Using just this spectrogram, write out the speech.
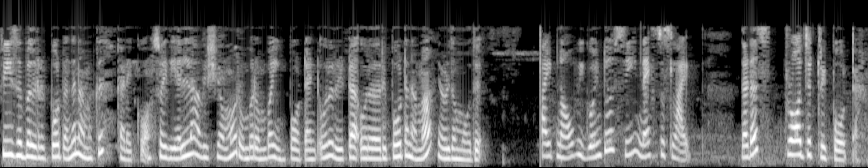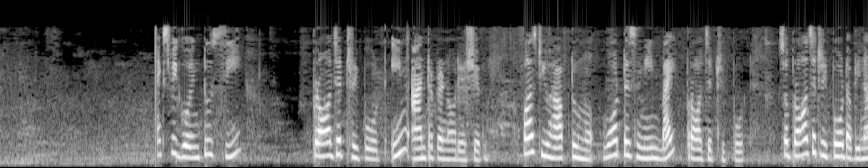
ஃபீஸபிள் ரிப்போர்ட் வந்து நமக்கு கிடைக்கும். ஸோ இது எல்லா விஷயமும் ரொம்ப ரொம்ப இம்பார்ட்டன்ட் ஒரு ரிட்ட ஒரு ரிப்போர்ட்டை நம்ம எழுதும் போது right now we going to see next slide that is project report Next, we're going to see project report in entrepreneurship. First, you have to know what is mean by project report. So project report அப்படின்னா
